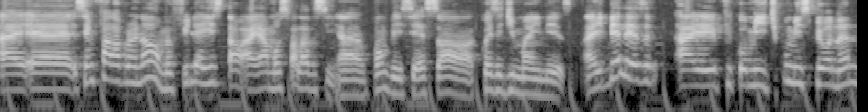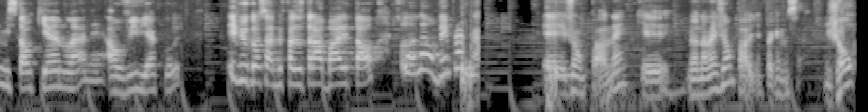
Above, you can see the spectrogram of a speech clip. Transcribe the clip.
Aí, é, sempre falava pra mim, não, meu filho é isso e tal. Aí a moça falava assim, ah, vamos ver se é só coisa de mãe mesmo. Aí, beleza. Aí ficou me, tipo, me espionando, me stalkeando lá, né? Ao vivo e a cor. E viu que eu sabia fazer o trabalho e tal. Falou, não, vem pra cá. É João Paulo, né? Que meu nome é João Paulo, gente, pra quem não sabe. João?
